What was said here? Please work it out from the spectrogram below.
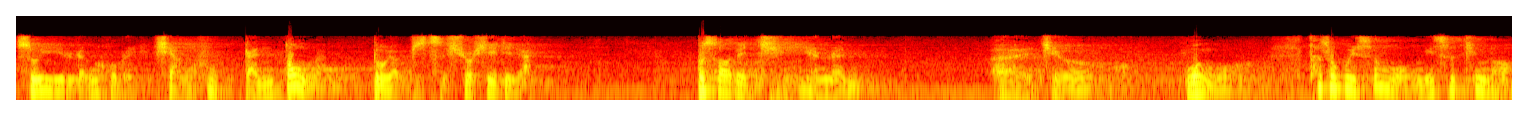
所以人和人相互感动啊，都要彼此学习的呀。不少的青年人，呃，就。问我，他说：“为什么我每次听到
